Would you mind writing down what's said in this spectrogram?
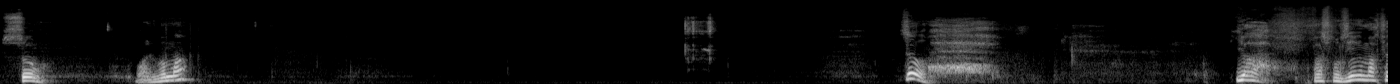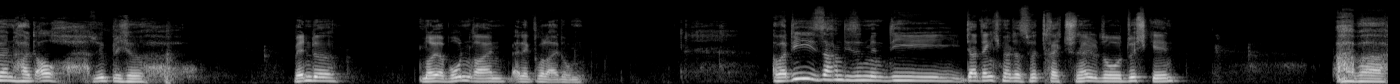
So, wollen wir mal? So. Ja, was muss hier gemacht werden? Halt auch übliche Wände, neuer Boden rein, Elektroleitung. Aber die Sachen, die sind mir, die, da denke ich mir, das wird recht schnell so durchgehen. Aber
